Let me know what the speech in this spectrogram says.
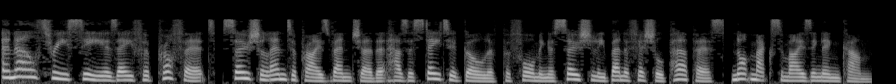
An L3C is a for-profit, social enterprise venture that has a stated goal of performing a socially beneficial purpose, not maximizing income.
